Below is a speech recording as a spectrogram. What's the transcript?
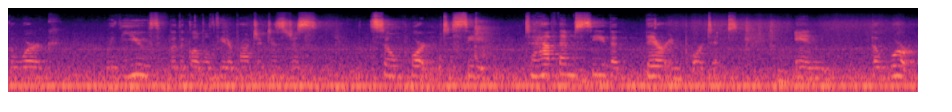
The work with youth with the Global Theater Project is just so important to see, to have them see that they're important in the world.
